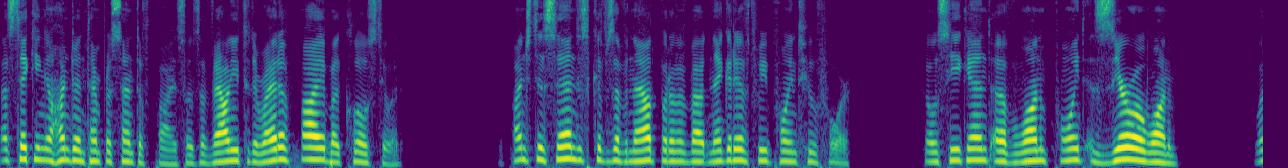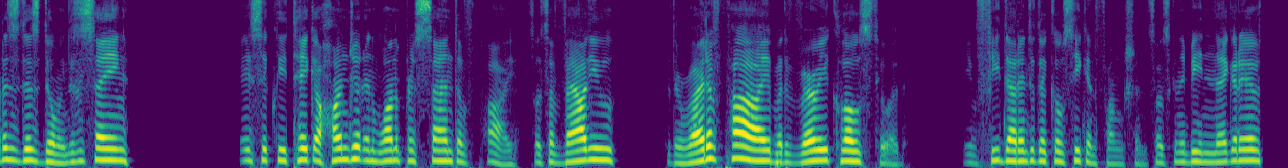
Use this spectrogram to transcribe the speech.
That's taking 110% of pi, so it's a value to the right of pi, but close to it. You punch this in, this gives us an output of about negative 3.24. Cosecant of 1.01. What is this doing? This is saying basically take 101% of pi. So it's a value to the right of pi, but very close to it. You feed that into the cosecant function. So it's going to be negative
